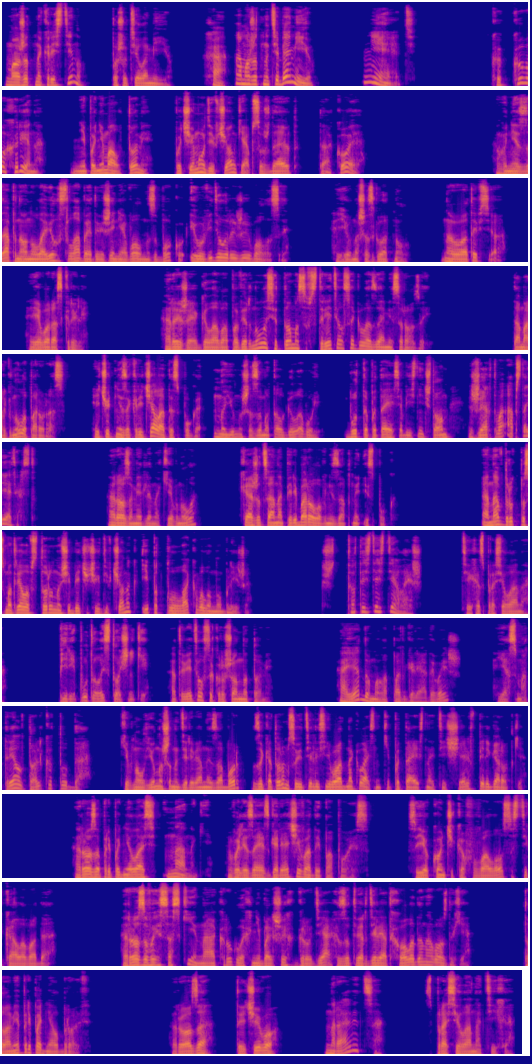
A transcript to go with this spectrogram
«Может, на Кристину?» — пошутила Мию. «Ха, а может, на тебя, Мию?» «Нет». «Какого хрена?» — не понимал Томи, почему девчонки обсуждают такое. Внезапно он уловил слабое движение волн сбоку и увидел рыжие волосы. Юноша сглотнул. Ну вот и все. Его раскрыли. Рыжая голова повернулась, и Томас встретился глазами с Розой. Та моргнула пару раз и чуть не закричал от испуга, но юноша замотал головой, будто пытаясь объяснить, что он жертва обстоятельств. Роза медленно кивнула Кажется, она переборола внезапный испуг. Она вдруг посмотрела в сторону щебечущих девчонок и подплыла к валуну ближе. «Что ты здесь делаешь?» — тихо спросила она. «Перепутал источники», — ответил сокрушенно Томми. «А я думала, подглядываешь?» «Я смотрел только туда», — кивнул юноша на деревянный забор, за которым суетились его одноклассники, пытаясь найти щель в перегородке. Роза приподнялась на ноги, вылезая из горячей воды по пояс. С ее кончиков волос стекала вода. Розовые соски на округлых небольших грудях затвердели от холода на воздухе. Томми приподнял бровь. «Роза, ты чего?» «Нравится?» — спросила она тихо.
